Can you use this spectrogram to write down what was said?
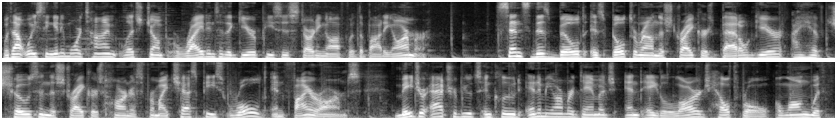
Without wasting any more time, let's jump right into the gear pieces starting off with the body armor. Since this build is built around the Striker's battle gear, I have chosen the Striker's harness for my chest piece rolled in firearms. Major attributes include enemy armor damage and a large health roll, along with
